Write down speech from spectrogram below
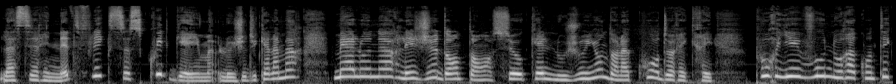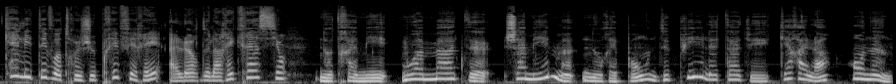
La série Netflix Squid Game, le jeu du calamar, met à l'honneur les jeux d'antan, ceux auxquels nous jouions dans la cour de récré. Pourriez-vous nous raconter quel était votre jeu préféré à l'heure de la récréation? Notre ami Mohammad Jamim nous répond depuis l'état du Kerala en Inde.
